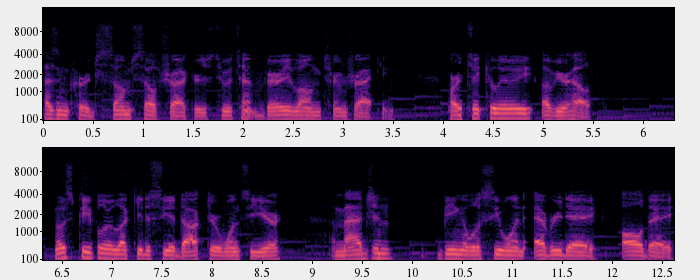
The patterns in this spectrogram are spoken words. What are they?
has encouraged some self-trackers to attempt very long-term tracking, particularly of your health. Most people are lucky to see a doctor once a year. Imagine being able to see one every day, all day,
